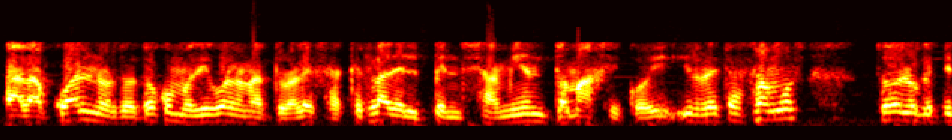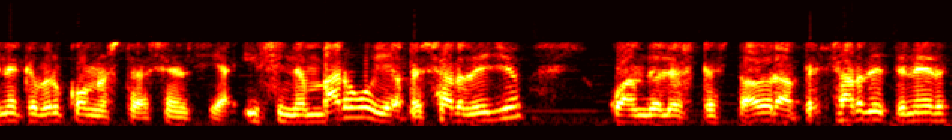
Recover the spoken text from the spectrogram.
a la cual nos dotó, como digo, la naturaleza, que es la del pensamiento mágico, y, rechazamos todo lo que tiene que ver con nuestra esencia. Y sin embargo, y a pesar de ello, cuando el espectador, a pesar de tener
